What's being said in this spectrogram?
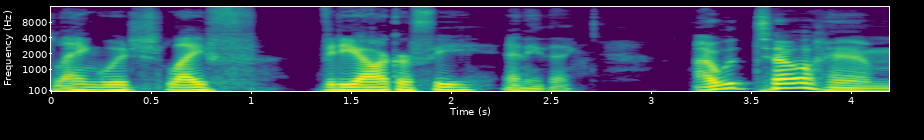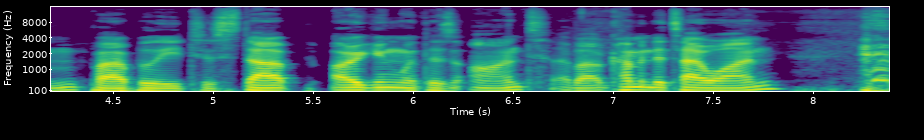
language, life, videography, anything? I would tell him probably to stop arguing with his aunt about coming to Taiwan.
